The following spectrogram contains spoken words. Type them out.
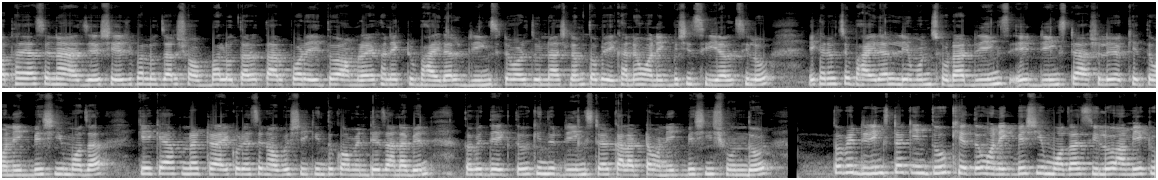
কথায় আছে না যে শেষ ভালো, যার সব ভালো, তার তারপরেই তো আমরা এখানে একটু ভাইরাল ড্রিঙ্কস নেওয়ার জন্য আসলাম। তবে এখানেও অনেক বেশি সিরিয়াল ছিল। এখানে হচ্ছে ভাইরাল লেমন সোডা ড্রিঙ্কস এই ড্রিঙ্কসটা আসলে খেতে অনেক বেশি মজা। কে কে আপনারা ট্রাই করেছেন অবশ্যই কিন্তু কমেন্টে জানাবেন। তবে দেখতেও কিন্তু ড্রিঙ্কসটার কালারটা অনেক বেশি সুন্দর। তবে ড্রিঙ্কসটা কিন্তু খেতেও অনেক বেশি মজা ছিল। আমি একটু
